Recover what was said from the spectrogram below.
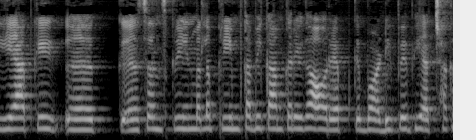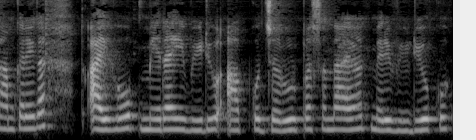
ये आपके सनस्क्रीन मतलब क्रीम का भी काम करेगा और आपके बॉडी पे भी अच्छा काम करेगा। तो आई होप मेरा ये वीडियो आपको ज़रूर पसंद आया हो। तो मेरे वीडियो को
